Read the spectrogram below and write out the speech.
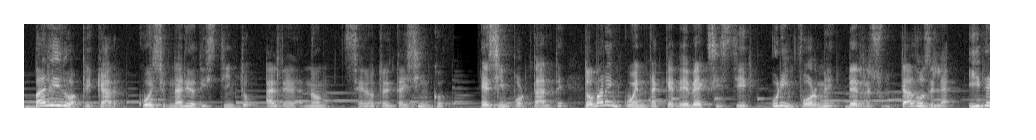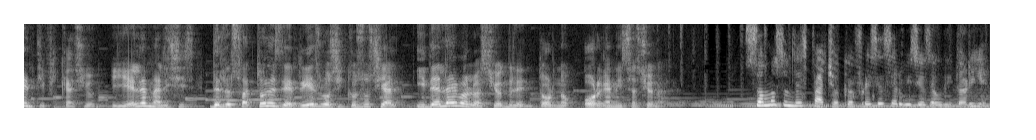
Válido aplicar cuestionario distinto al de la NOM 035 Es importante tomar en cuenta que debe existir un informe de resultados de la identificación y el análisis de los factores de riesgo psicosocial y de la evaluación del entorno organizacional. Somos un despacho que ofrece servicios de auditoría.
